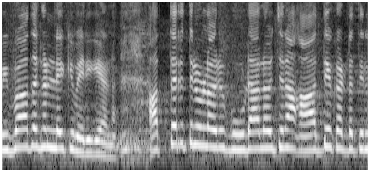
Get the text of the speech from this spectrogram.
വിവാദങ്ങളിലേക്ക് വരികയാണ്. അത്തരത്തിലുള്ള ഒരു ഗൂഢാലോചന ആദ്യഘട്ടത്തിൽ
